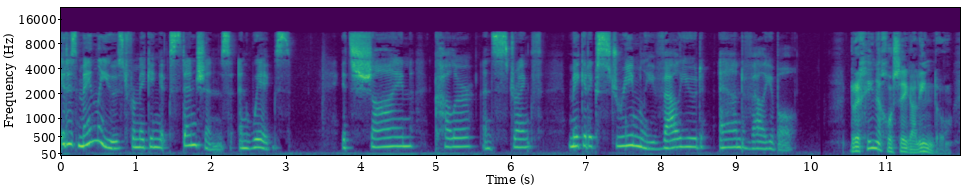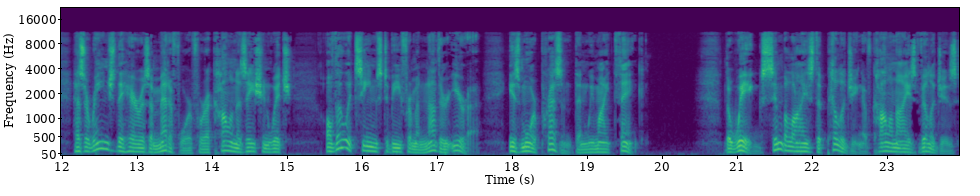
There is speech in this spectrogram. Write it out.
It is mainly used for making extensions and wigs. Its shine, color, and strength make it extremely valued and valuable. Regina Jose Galindo has arranged the hair as a metaphor for a colonization which, although it seems to be from another era, is more present than we might think. The wigs symbolize the pillaging of colonized villages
